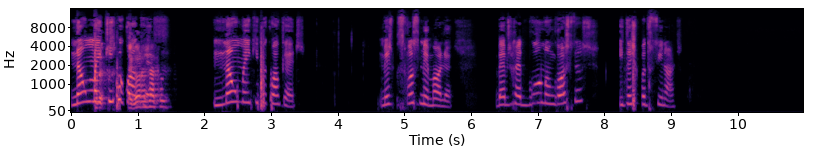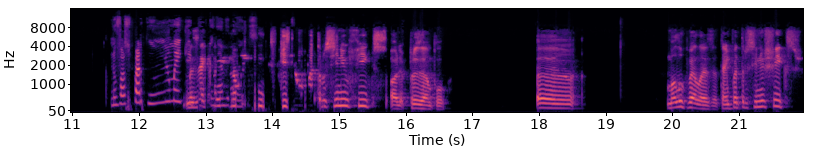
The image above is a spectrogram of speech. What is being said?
Não uma equipa agora já qualquer. estou. Não uma equipa qualquer. Mesmo se fosse mesmo, olha, bebes Red Bull, não gostas e tens que patrocinar. Não faço parte de nenhuma equipa. Mas é que não é isso. isso, porque isso é um patrocínio fixo. Olha, por exemplo, ah, Maluco Beleza tem patrocínios fixos.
